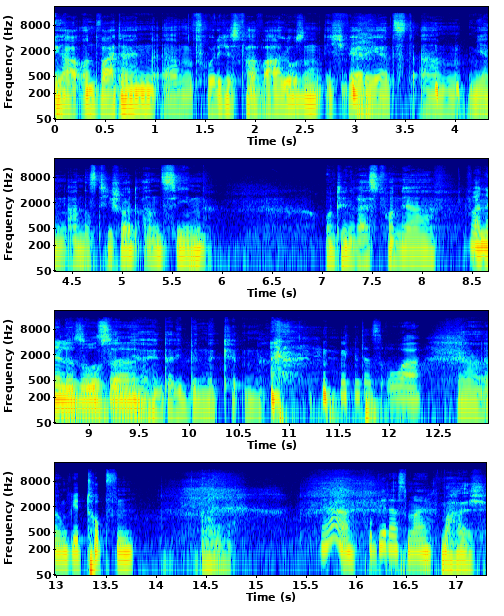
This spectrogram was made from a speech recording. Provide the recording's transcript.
Ja, und weiterhin ähm, fröhliches Verwahrlosen. Ich werde jetzt ähm, mir ein anderes T-Shirt anziehen und den Rest von der Vanillesoße. Vanillesoße mir hinter die Binde kippen. Das Ohr Ja, irgendwie tupfen. oh, Ja, probier das mal. mache ich.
